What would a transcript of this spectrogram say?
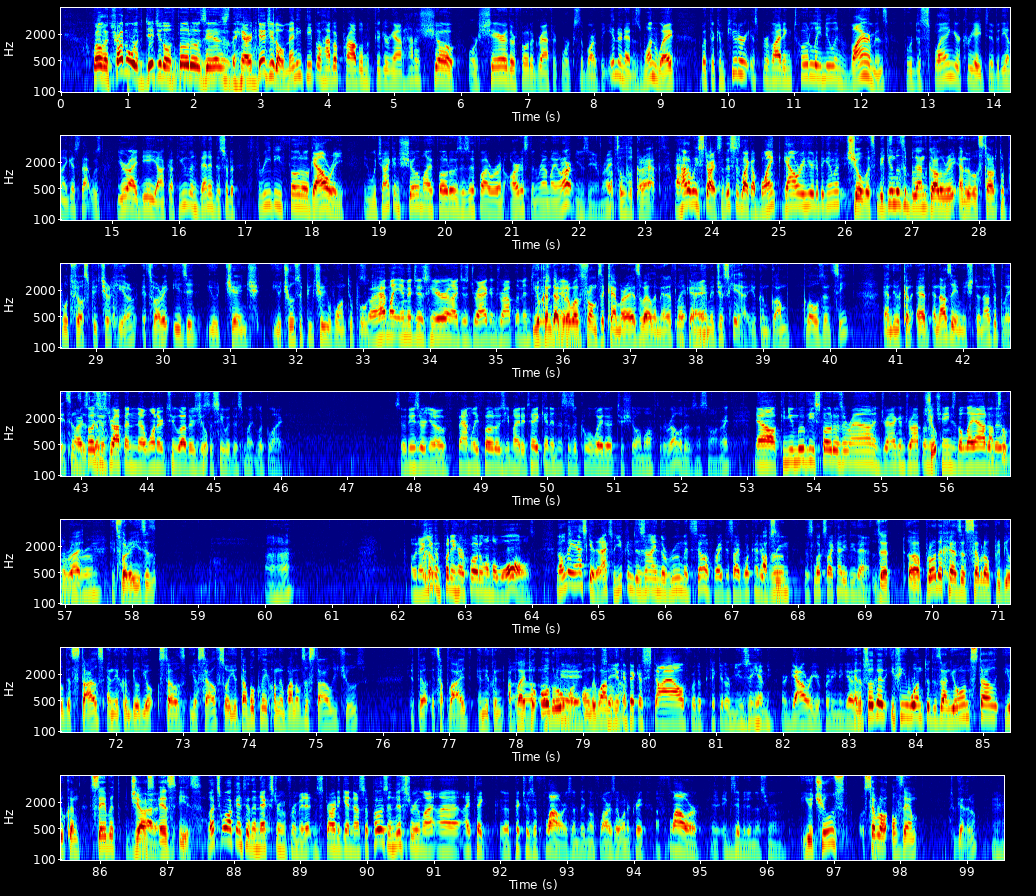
Well, the trouble with digital photos is they are digital. Many people have a problem figuring out how to show or share their photographic works of art. The internet is one way, but the computer is providing totally new environments for displaying your creativity. And I guess that was your idea, Yakov. You've invented this sort of 3D photo gallery in which I can show my photos as if I were an artist and ran my own art museum, right? Absolutely correct. Now, how do we start? So this is like a blank gallery here to begin with? Sure, let's begin with a blank gallery and we will start to put first picture here. It's very easy. You change, you choose the picture you want to put. So I have my images here and I just drag and drop them into you can drag it from the camera as well immediately and Okay. images here. You can come close and see. And you can add another image to another place. and All right, so let's just drop in uh, one or two others just to see what this might look like. So these are, you know, family photos you might have taken, and this is a cool way to, to show them off to the relatives and so on, right? Now, can you move these photos around and drag and drop them Sure. and change the layout of the, Absolutely of the right. room? It's very easy. Uh-huh. Oh, now Co- even putting her photo on the walls. Now, let me ask you that. Actually, you can design the room itself, right? Decide what kind of room this looks like. How do you do that? The uh, product has uh, several pre-built styles, and you can build your styles yourself. So you double-click on one of the style you choose. Tell it's applied, and you can apply it to Uh, all the room or only one So you them. can pick a style for the particular museum or gallery you're putting together. and so good, if you want to design your own style, you can save it just it. as is. Let's walk into the next room for a minute and start again. Now, suppose in this room I, I, I take uh, pictures of flowers. I'm big on flowers. I want to create a flower uh, exhibit in this room. You choose several of them together,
